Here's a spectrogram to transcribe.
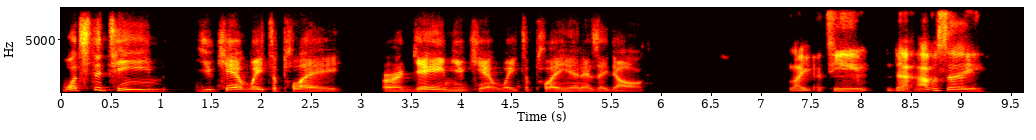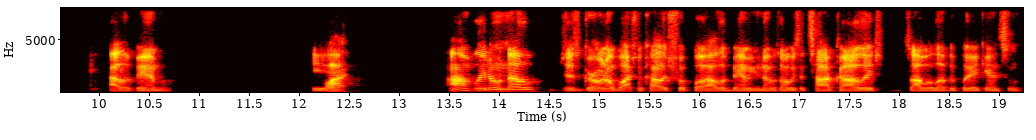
What's the team you can't wait to play, or a game you can't wait to play in as a dog? Like a team, def- I would say Alabama. Yeah. Why? I really don't know. Just growing up watching college football, Alabama, you know, was always a top college. So I would love to play against them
